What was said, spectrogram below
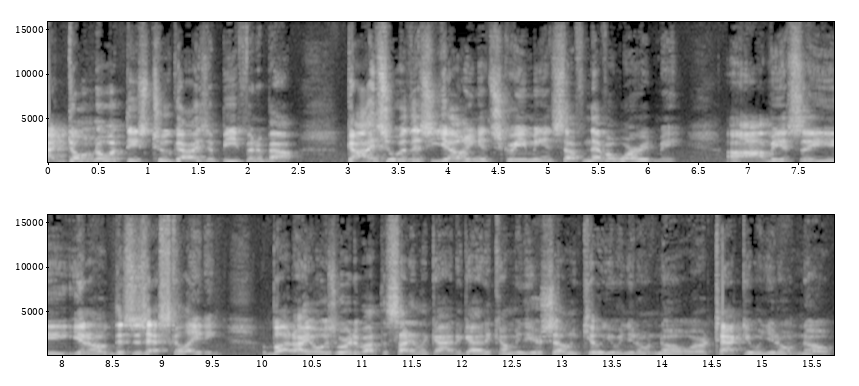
I don't know what these two guys are beefing about. Guys who are this yelling and screaming and stuff never worried me. Uh, obviously, you know, this is escalating. But I always worried about the silent guy, the guy that come into your cell and kill you when you don't know or attack you when you don't know,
